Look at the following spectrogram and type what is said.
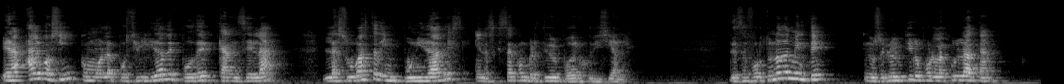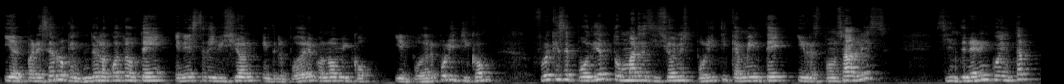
Era algo así como la posibilidad de poder cancelar la subasta de impunidades en las que se ha convertido el Poder Judicial. Desafortunadamente, nos salió el tiro por la culata y al parecer lo que entendió la 4T en esta división entre el poder económico y el poder político fue que se podían tomar decisiones políticamente irresponsables sin tener en cuenta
